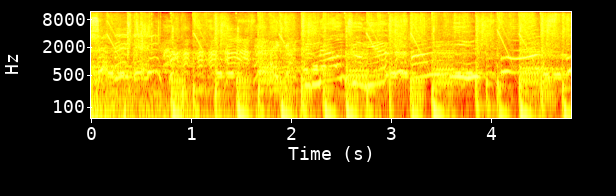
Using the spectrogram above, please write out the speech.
I got you now, Junior. I'm the imposter.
